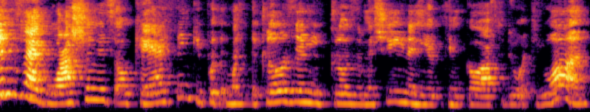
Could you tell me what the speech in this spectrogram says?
Things like washing is okay. I think you put the, the clothes in, you close the machine, and you can go off to do what you want.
